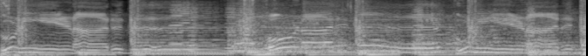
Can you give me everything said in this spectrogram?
कुणी येणार ग होणार ग कुणी येणार ग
